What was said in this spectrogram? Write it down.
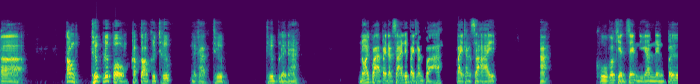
เอ่อต้องทึบหรือโป่งคำตอบคือทึบนะครับ ทึบ ทึบเลยนะ น้อยกว่าไปทางซ้ายหรือไปทางขวา ไปทางซ้าย อะ ครูก็เขียนเส้นอีกอันหนึ่งปื้อ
